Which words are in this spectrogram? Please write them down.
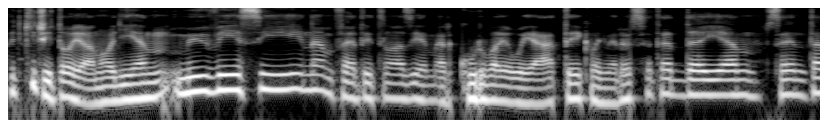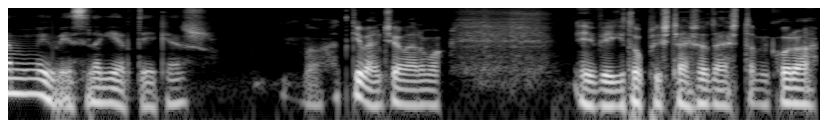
hogy kicsit olyan, hogy ilyen művészi, nem feltétlenül azért, mert kurva jó játék, vagy mert összetett, de ilyen szerintem művészileg értékes. Na, hát kíváncsi várom a évvégi toplistás adást, amikor, a,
